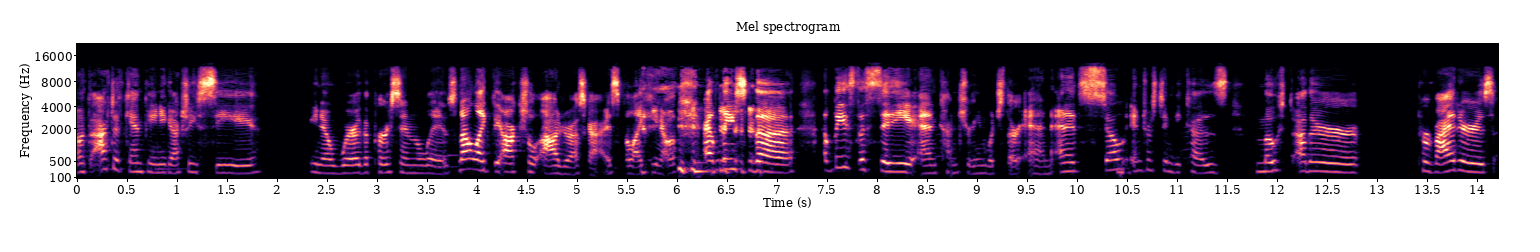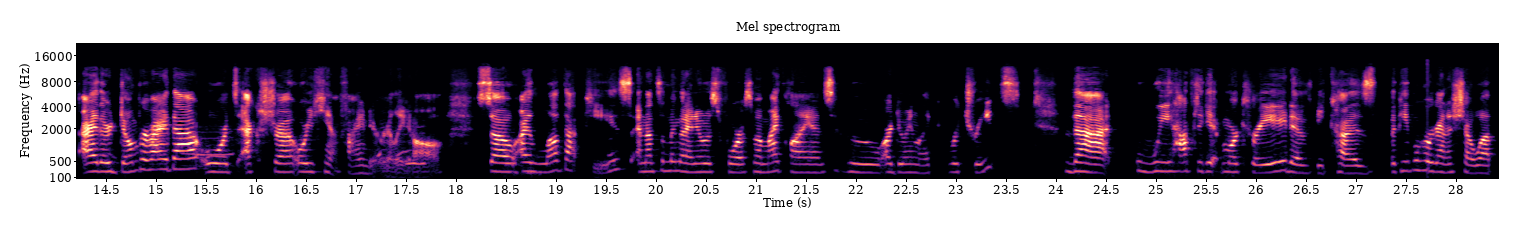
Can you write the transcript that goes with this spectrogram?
And with Active Campaign, you can actually see, you know, where the person lives. Not like the actual address, guys, but like, you know, at least the at least the city and country in which they're in. And it's so Mm-hmm. interesting because most other providers either don't provide that or it's extra or you can't find it really at all. So I love that piece. And that's something that I noticed for some of my clients who are doing like retreats that we have to get more creative because the people who are going to show up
